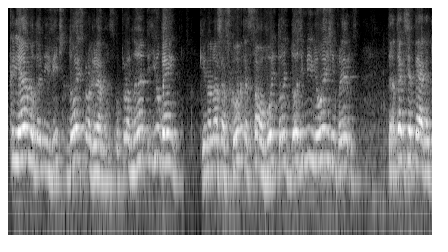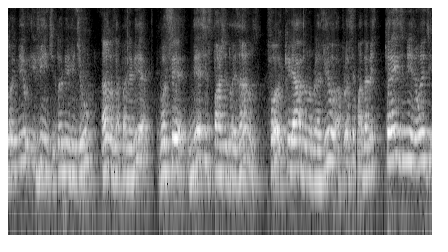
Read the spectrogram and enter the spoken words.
Criamos em 2020 dois programas, o Pronamp e o BEM, que nas nossas contas salvou em torno de 12 milhões de empregos. Tanto é que você pega 2020 2021, anos da pandemia, você, nesse espaço de dois anos, foi criado no Brasil aproximadamente 3 milhões de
